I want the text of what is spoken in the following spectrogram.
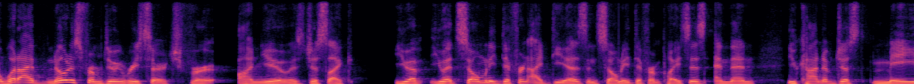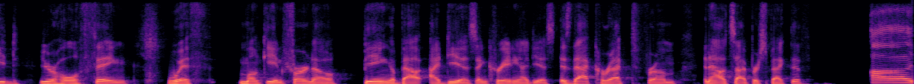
what I've noticed from doing research for on you is just like you have you had so many different ideas in so many different places and then you kind of just made your whole thing with monkey inferno being about ideas and creating ideas. Is that correct from an outside perspective? Uh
